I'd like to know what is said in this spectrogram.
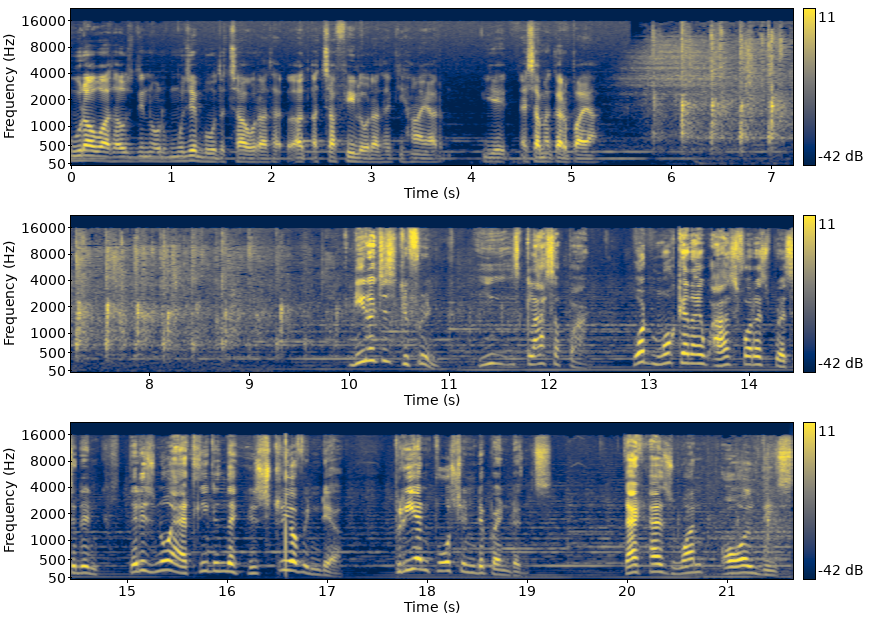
पूरा हुआ था उस दिन और मुझे बहुत अच्छा हो रहा था अच्छा फील हो रहा था कि हाँ यार, ये, ऐसा मैं कर पाया। Neeraj is different he is class apart what can I ask for as president there is no athlete in the history of India pre and post independence that has won all this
